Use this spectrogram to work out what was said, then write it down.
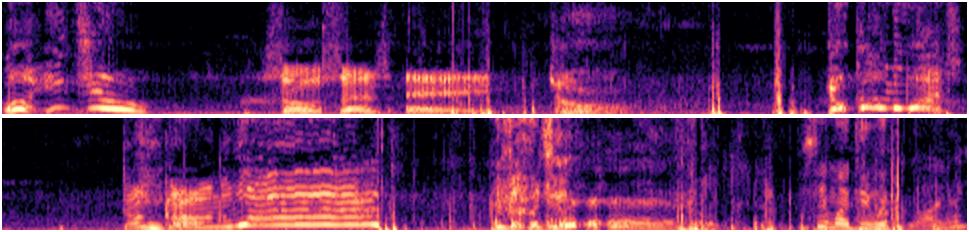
We'll eat you! Don't go in the woods! Don't go in the woods! See my deal with lion?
